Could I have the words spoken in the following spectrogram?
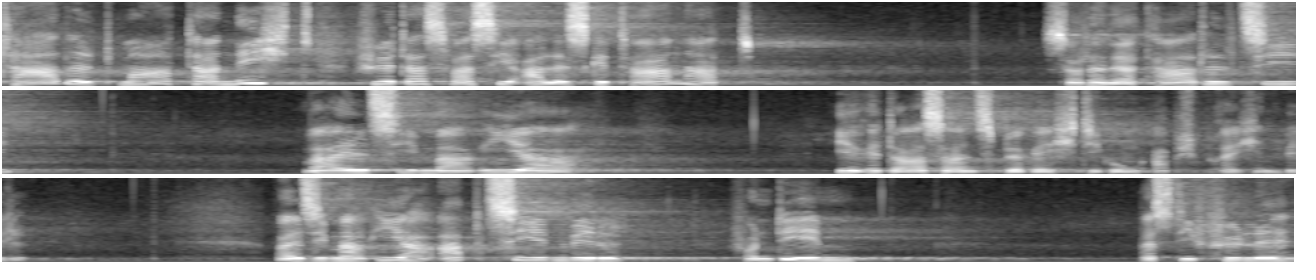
tadelt Martha nicht für das, was sie alles getan hat sondern er tadelt sie, weil sie Maria ihre Daseinsberechtigung absprechen will, weil sie Maria abziehen will von dem, was die Fülle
